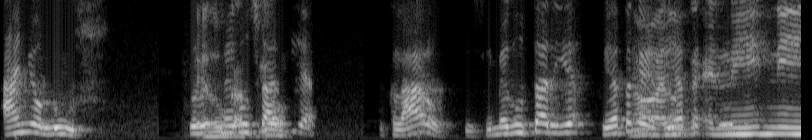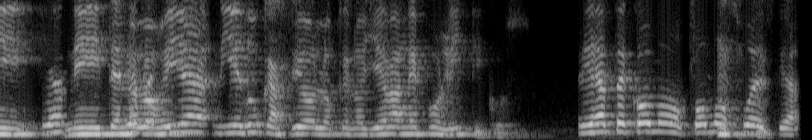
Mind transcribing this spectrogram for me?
año luz. Educación. Me gustaría, claro, y sí me gustaría, fíjate que, ni, ni, ni tecnología ni educación, lo que nos llevan es políticos. Fíjate cómo, cómo Suecia,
